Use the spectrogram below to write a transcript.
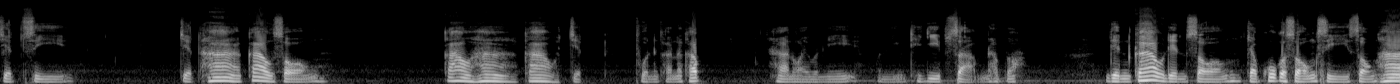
เจ็ดสี่เจ็ดห้าเก้าสองเก้าห้าเก้าเจ็ดทวนอีกครั้งนะครับห้าหน่อยวันนี้วันนี้วันที่ยี่สิบสามนะครับเนาะเด่นเก้าเด่นสองจับคู่ก็สองสี่สองห้า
